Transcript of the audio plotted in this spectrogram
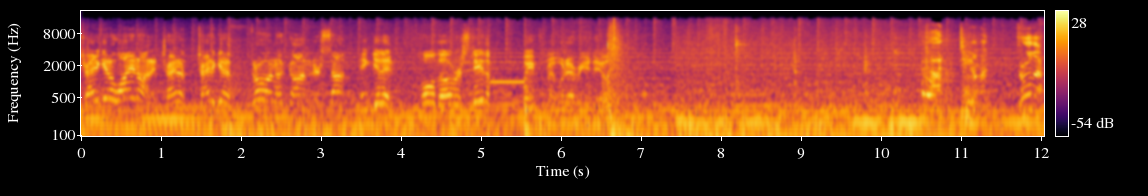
Try to get a line on it. Try to try to get a throwing hook on it or something, and get it pulled over. Stay the away from it, whatever you do. God damn it! Throw that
